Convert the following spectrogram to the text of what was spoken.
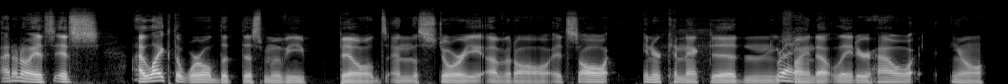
I don't know, it's it's I like the world that this movie builds and the story of it all. It's all interconnected and you Right. find out later how, you know,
